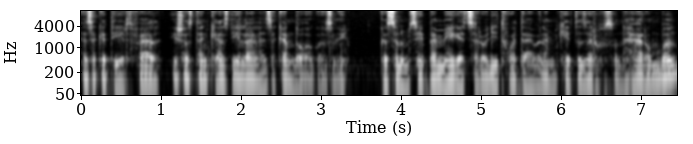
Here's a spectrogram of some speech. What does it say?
Ezeket írt fel, és aztán kezdjél el ezeken dolgozni. Köszönöm szépen még egyszer, hogy itt voltál velem 2023-ban,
